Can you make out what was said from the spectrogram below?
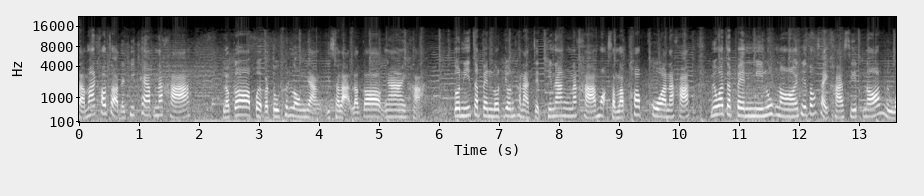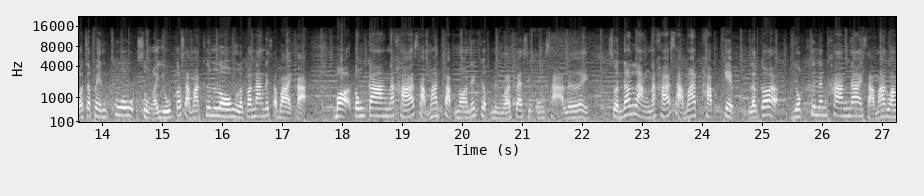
สามารถเข้าจอดในที่แคบนะคะ แล้วก็เปิดประตูขึ้นลงอย่างอิสระแล้วก็ง่ายค่ะ ตัวนี้จะเป็นรถยนต์ขนาด 7 ที่นั่งนะคะ เหมาะสำหรับครอบครัวนะคะ ไม่ว่าจะเป็นมีลูกน้อยที่ต้องใส่คาซีทเนาะหรือว่าจะเป็นผู้สูงอายุก็สามารถขึ้นลงแล้วก็นั่งได้สบายค่ะ เบาะตรงกลางนะคะ สามารถปรับนอนได้เกือบ 180 องศาเลย ส่วนด้านหลังนะคะสามารถพับเก็บ แล้วก็ยกขึ้นด้านข้างได้ สามารถวาง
